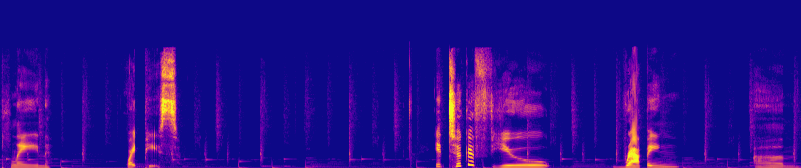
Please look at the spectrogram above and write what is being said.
plain white piece. It took a few wrapping, um,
